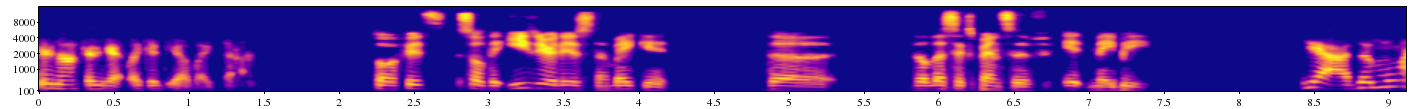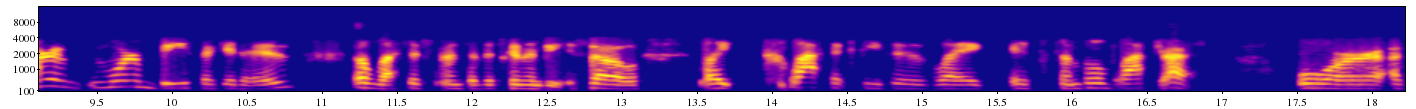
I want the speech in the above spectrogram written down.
You're not going to get like a deal like that. So if it's so the easier it is to make it, the the less expensive it may be. Yeah, the more more basic it is, the less expensive it's going to be. So like classic pieces like a simple black dress or a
